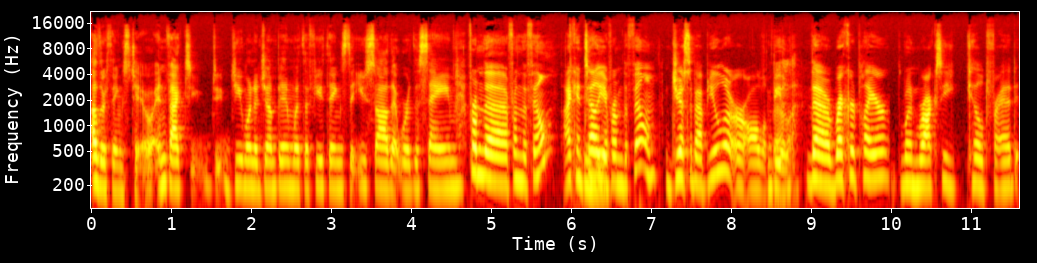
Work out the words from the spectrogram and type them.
Other things too. In fact, do, you want to jump in with a few things that you saw that were the same? From the from the film, I can tell you mm-hmm. from the film, just about Beulah or all of them. Beulah. The record player when Roxie killed Fred,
